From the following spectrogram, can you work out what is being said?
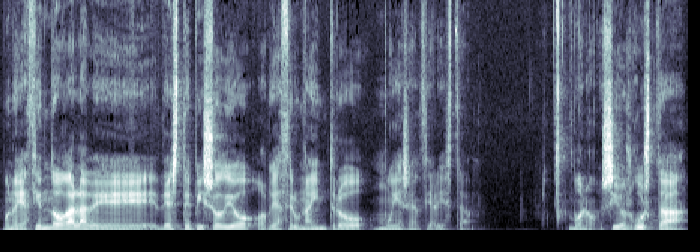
Bueno, y haciendo gala de, de este episodio os voy a hacer una intro muy esencialista. Bueno, si os gusta,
